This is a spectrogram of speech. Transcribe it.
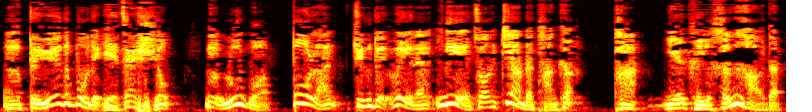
呃，北约的部队也在使用。那如果波兰军队未来列装这样的坦克，它也可以很好的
